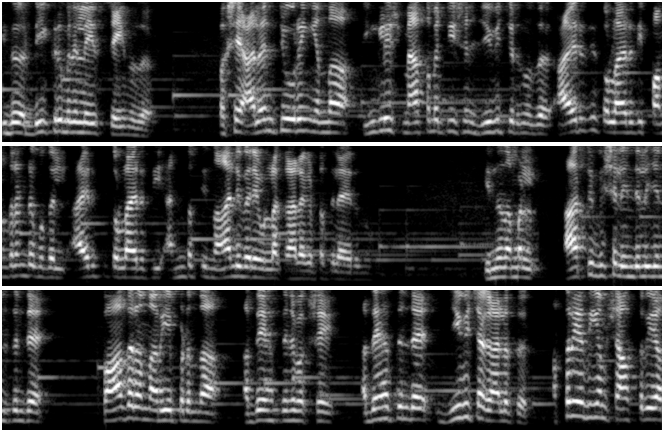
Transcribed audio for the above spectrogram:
ഇത് ഡീക്രിമിനലൈസ് ചെയ്യുന്നത്. പക്ഷേ അലൻ ട്യൂറിംഗ് എന്ന ഇംഗ്ലീഷ് മാത്തമറ്റീഷ്യൻ ജീവിച്ചിരുന്നത് ആയിരത്തി തൊള്ളായിരത്തി പന്ത്രണ്ട് മുതൽ ആയിരത്തി തൊള്ളായിരത്തി അൻപത്തി നാല് വരെയുള്ള കാലഘട്ടത്തിലായിരുന്നു. ഇന്ന് നമ്മൾ ആർട്ടിഫിഷ്യൽ ഇന്റലിജൻസിന്റെ ഫാദർ എന്നറിയപ്പെടുന്ന അദ്ദേഹത്തിന് പക്ഷേ അദ്ദേഹത്തിന്റെ ജീവിച്ച കാലത്ത് അത്രയധികം ശാസ്ത്രീയ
